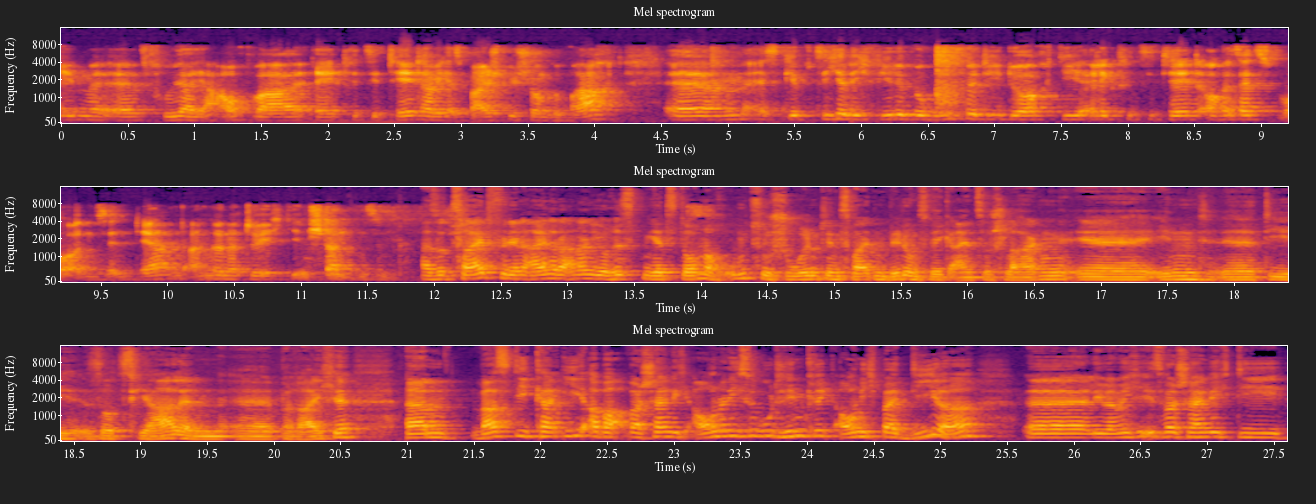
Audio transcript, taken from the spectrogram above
eben äh, früher ja auch war, Elektrizität habe ich als Beispiel schon gebracht ähm, es gibt sicherlich viele Berufe, die durch die Elektrizität auch ersetzt worden sind, ja, und andere natürlich, die entstanden sind. Also Zeit für den einen oder anderen Juristen jetzt doch noch umzuschulen und den zweiten Bildungsweg einzuschlagen äh, in äh, die sozialen äh, Bereiche. Ähm, was die KI aber wahrscheinlich auch noch nicht so gut hinkriegt, auch nicht bei dir, äh, lieber Michi, ist wahrscheinlich die,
